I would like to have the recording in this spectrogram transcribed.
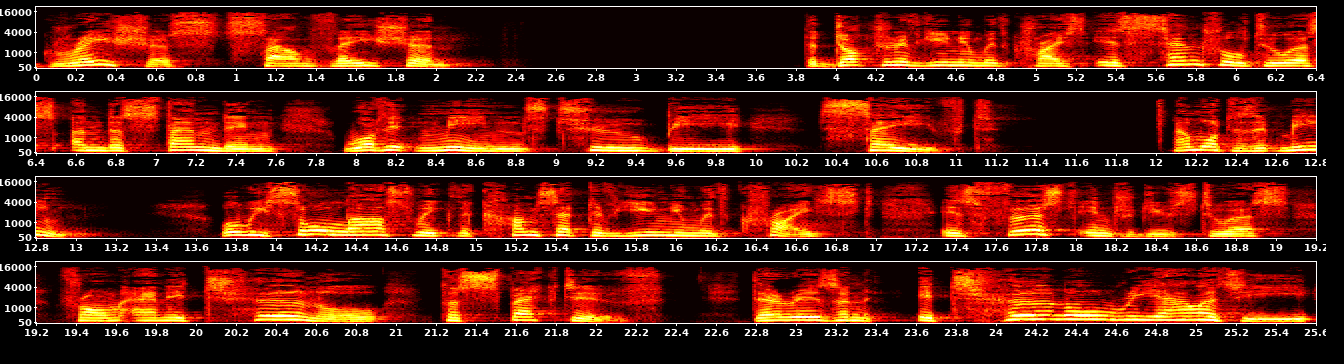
gracious salvation. The doctrine of union with Christ is central to us understanding what it means to be saved. And what does it mean? Well, we saw last week the concept of union with Christ is first introduced to us from an eternal perspective. There is an eternal reality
